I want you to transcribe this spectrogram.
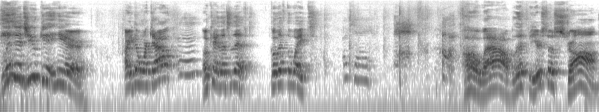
When did you get here? Are you gonna work out? Mm-hmm. Okay, let's lift. Go lift the weights. Okay. Oh wow, Blippi, you're so strong.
